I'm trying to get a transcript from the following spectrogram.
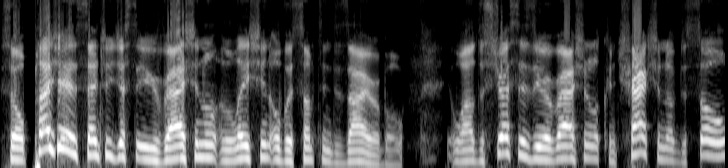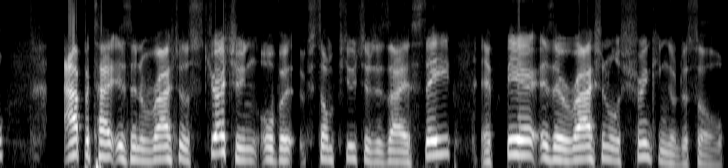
So pleasure is essentially just the irrational elation over something desirable, while distress is the irrational contraction of the soul. Appetite is an irrational stretching over some future desired state, and fear is a irrational shrinking of the soul.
